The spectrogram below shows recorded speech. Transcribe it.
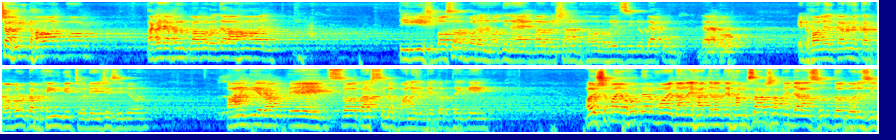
শহীদ হওয়ার পর তাকে যখন কবর দেওয়া হয়, তিরিশ বছর পরে মদিনায় একবার বিশাল ঢল হয়েছিল, ব্যাপক ব্যাপক। এ ঢলের কারণে তার কবরটা ভেঙ্গে চলে এসেছিল। পানি দিয়ে রক্তে স্রোত আসছিল পানির ভেতর থেকে। ওই সময় ওহদের ময়দানে হাজরাতে হামসার সাথে যারা যুদ্ধ করেছিল,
